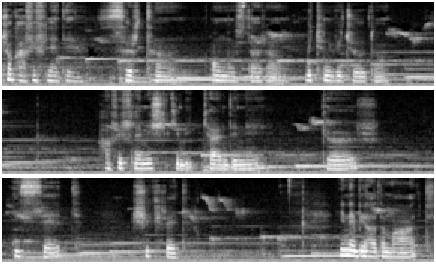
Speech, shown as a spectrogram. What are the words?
Çok hafifledi. Sırtın, omuzların, bütün vücudun. Hafiflemiş gibi kendini gör, hisset, şükret. Yine bir adım at.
